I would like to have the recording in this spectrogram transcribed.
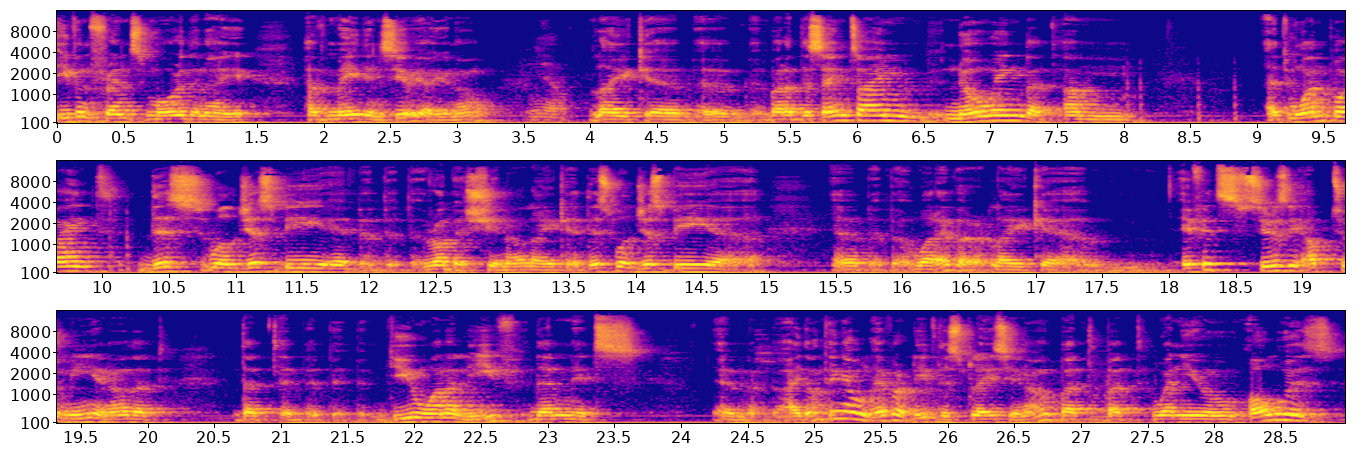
even friends more than I have made in Syria, you know. Yeah. Like, uh, uh, but at the same time, knowing that um, at one point this will just be uh, rubbish, you know, like uh, this will just be uh, uh, whatever. Like, uh, if it's seriously up to me, you know, that that do you want to leave? Then it's. Um, I don't think I will ever leave this place, you know. But but when you always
